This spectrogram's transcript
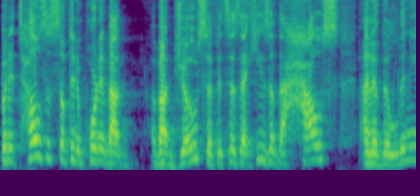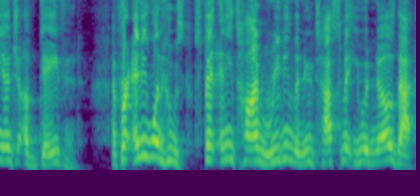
but it tells us something important about, about Joseph. It says that he's of the house and of the lineage of David. And for anyone who's spent any time reading the New Testament, you would know that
